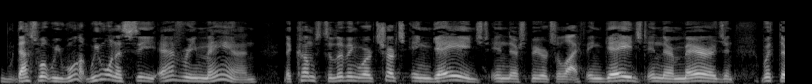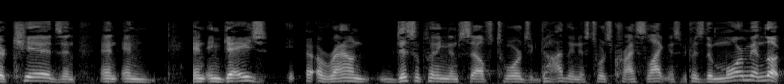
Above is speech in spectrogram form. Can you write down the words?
that's what we want. We want to see every man that comes to Living Word Church engaged in their spiritual life, engaged in their marriage and with their kids and, and, and, and engaged around disciplining themselves towards godliness, towards Christ likeness. Because the more men, look,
